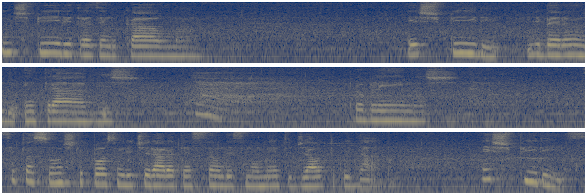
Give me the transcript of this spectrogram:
Inspire trazendo calma. Expire liberando entraves, problemas, situações que possam lhe tirar a atenção desse momento de autocuidado. Expire isso.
